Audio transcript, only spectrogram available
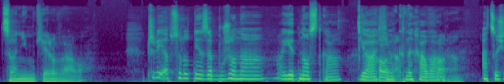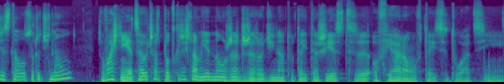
co nim kierowało. Czyli absolutnie zaburzona jednostka Joachim chora, Knychała. Chora. A co się stało z rodziną? No właśnie, ja cały czas podkreślam jedną rzecz, że rodzina tutaj też jest y, ofiarą w tej sytuacji.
